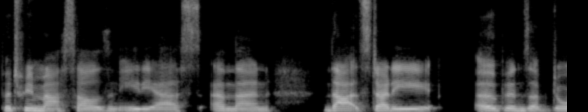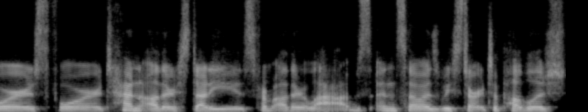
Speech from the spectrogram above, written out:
between mast cells and EDS. And then that study opens up doors for 10 other studies from other labs. And so as we start to publish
